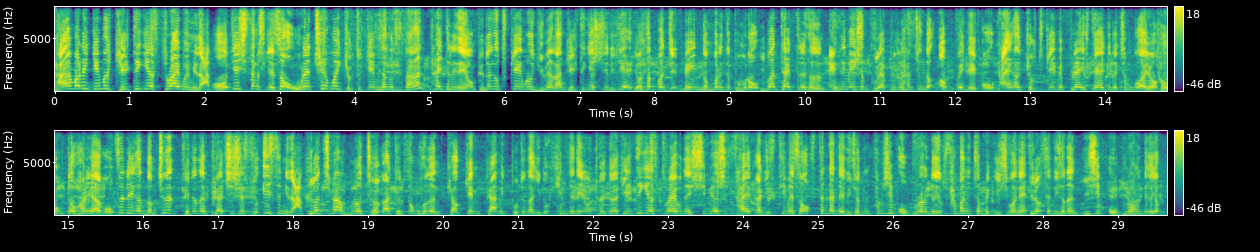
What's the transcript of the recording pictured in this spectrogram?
다음 할인 게임은 길티 기어 스트라이브입니다. 어제 시상식에서 올해 최고의 격투 게임상을 수상한 타이틀이네요. 대전 격투 게임으로 유명한 길티 기어 시리즈의 여섯 번째 메인 넘버링 작품으로 이번 타이틀에서는 애니메이션 그래픽을 한층 더 업그레이드했고 다양한 격투 게임의 플레이 스타일들을 참고하여 더욱더 화려하고 스릴감 넘치는 대전을 펼치실 수 있습니다. 그렇지만 물론 저 같은 똥손은 격겜 감히 도전하기도 힘드네요. 덜덜 길티 기어 스트라이브는 12월 14일까지 스팀에서 스탠다드 에디션은 35% 할인된 가격 42,120원에 디럭스 에디션은 25% 할인된 가격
